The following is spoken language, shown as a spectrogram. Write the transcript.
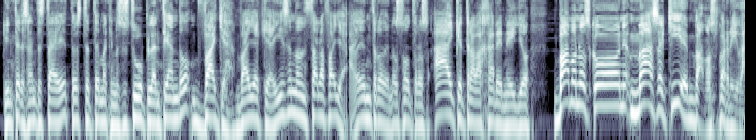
Qué interesante está ¿eh? todo este tema que nos estuvo planteando. Vaya, vaya que ahí es en donde está la falla, adentro de nosotros. Hay que trabajar en ello. Vámonos con más aquí en Vamos para arriba.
